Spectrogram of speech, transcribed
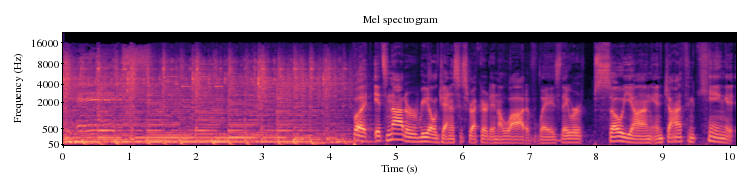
he hates. But it's not a real Genesis record in a lot of ways. They were so young, and Jonathan King,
